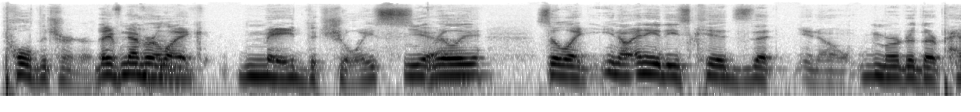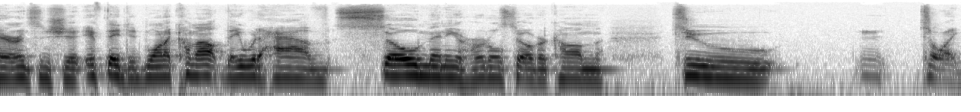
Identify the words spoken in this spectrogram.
pulled the trigger. They've never mm-hmm. like made the choice, Yeah. really. So like, you know, any of these kids that, you know, murdered their parents and shit, if they did want to come out, they would have so many hurdles to overcome to to like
